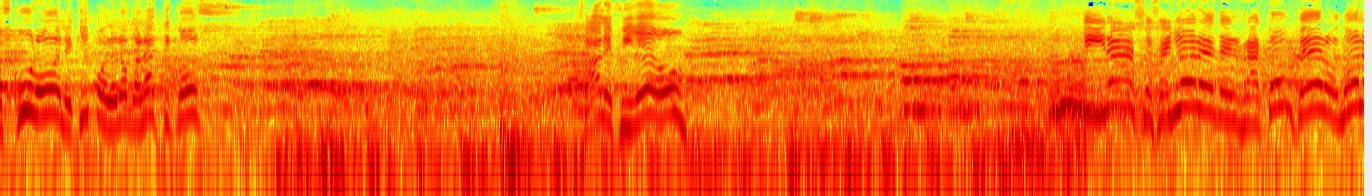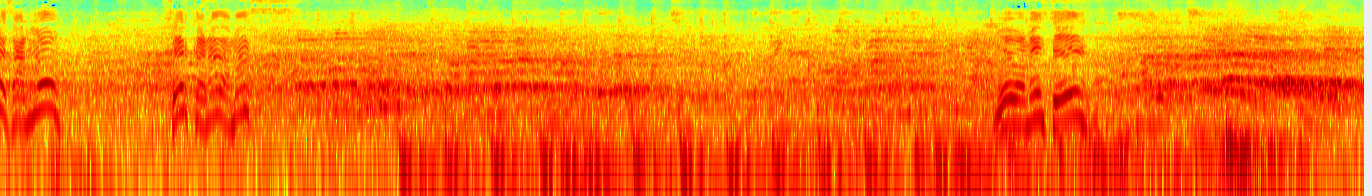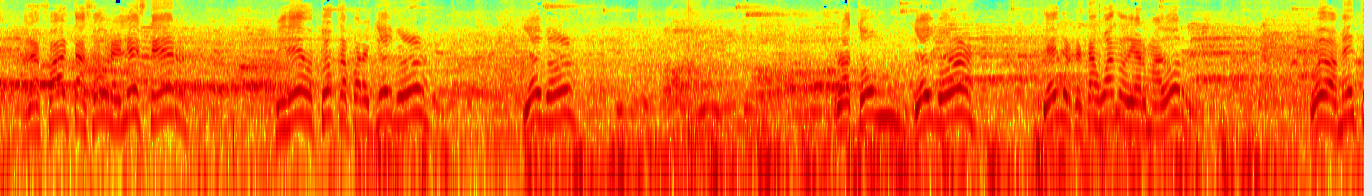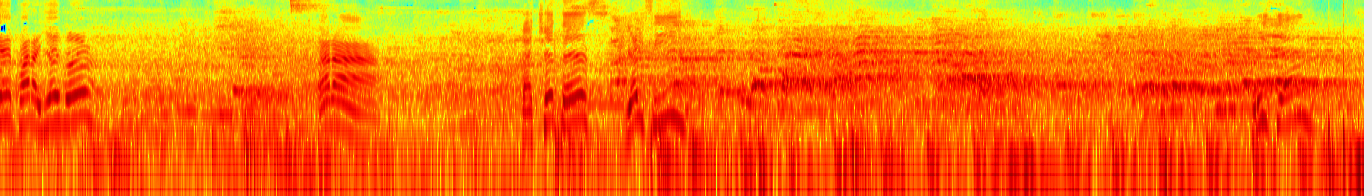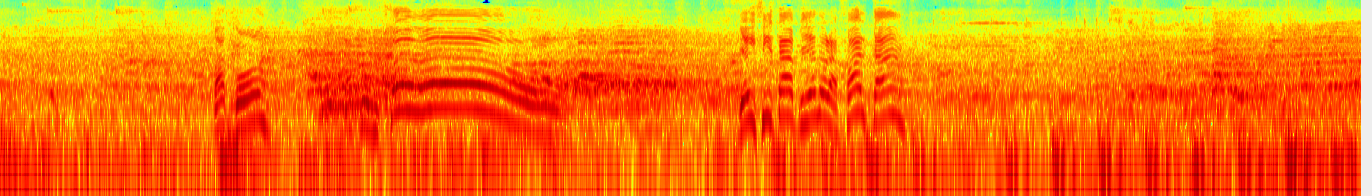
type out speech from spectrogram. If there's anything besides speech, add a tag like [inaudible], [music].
oscuro, el equipo de los Galácticos. Sale Fideo. Tirazo, señores, del ratón, pero no le salió. Cerca nada más. Nuevamente. La falta sobre Lester. Fideo toca para Jaber. Jaber. Ratón, Jaber. Jaber que está jugando de armador. Nuevamente para Jaber. Para Cachetes, JC. Paco. Va con todo. JC estaba pidiendo la falta.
